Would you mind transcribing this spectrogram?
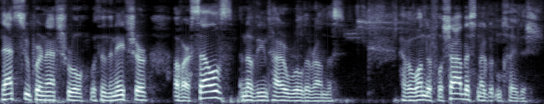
that supernatural within the nature of ourselves and of the entire world around us. Have a wonderful Shabbos and a good Chodesh.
